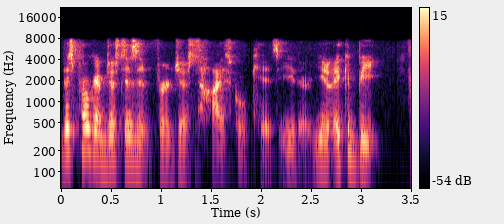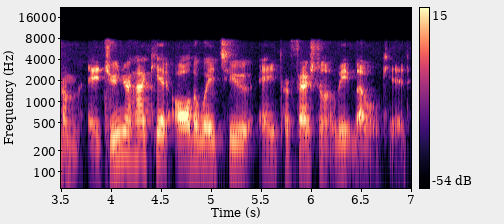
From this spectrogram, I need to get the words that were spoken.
this program just isn't for just high school kids either. You know, it could be from a junior high kid all the way to a professional elite level kid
